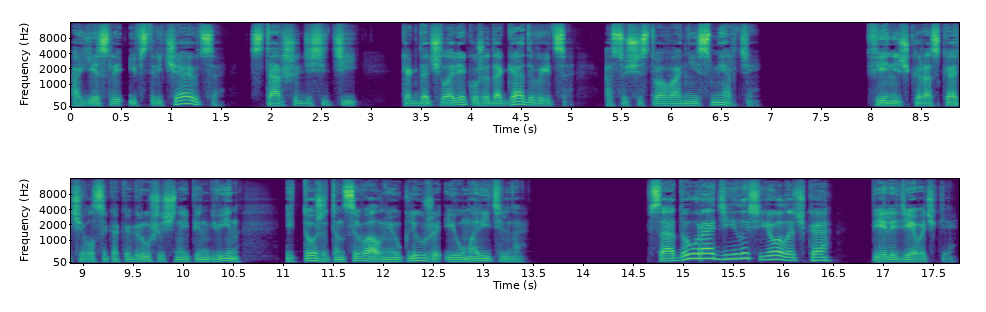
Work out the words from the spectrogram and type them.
А если и встречаются, старше десяти, когда человек уже догадывается о существовании смерти. Фенечка раскачивался, как игрушечный пингвин, и тоже танцевал неуклюже и уморительно. «В саду родилась елочка, пели девочки.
